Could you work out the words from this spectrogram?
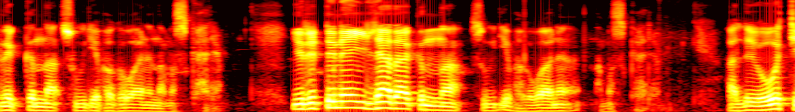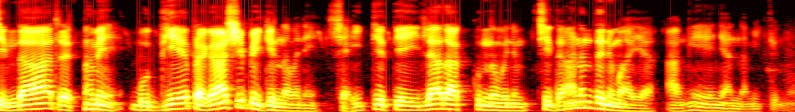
നിൽക്കുന്ന സൂര്യഭഗവാന് നമസ്കാരം. ഇരുട്ടിനെ ഇല്ലാതാക്കുന്ന സൂര്യഭഗവാന് നമസ്കാരം. അല്ലയോ ചിന്താരത്നമേ ബുദ്ധിയെ പ്രകാശിപ്പിക്കുന്നവനെ ശൈത്യത്തെ ഇല്ലാതാക്കുന്നവനും ചിദാനന്ദനുമായ അങ്ങയെ ഞാൻ നമിക്കുന്നു.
